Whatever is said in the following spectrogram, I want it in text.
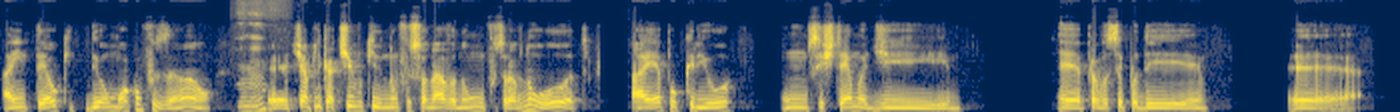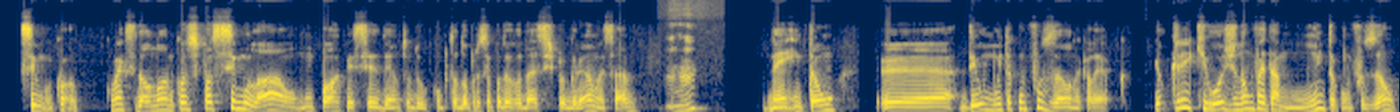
a Intel, que deu uma confusão. Uhum. É, tinha aplicativo que não funcionava num, funcionava no outro. A Apple criou um sistema de é, para você poder é, sim, como é que se dá o nome? Como se fosse simular um PowerPC dentro do computador para você poder rodar esses programas, sabe? Uhum. Né? Então é, deu muita confusão naquela época. Eu creio que hoje não vai dar muita confusão,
